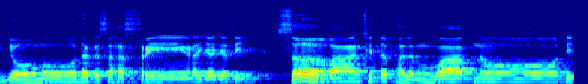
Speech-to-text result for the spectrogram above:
यो मोदकसहस्रेण यजति स वाञ्छितफलं वाप्नोति।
